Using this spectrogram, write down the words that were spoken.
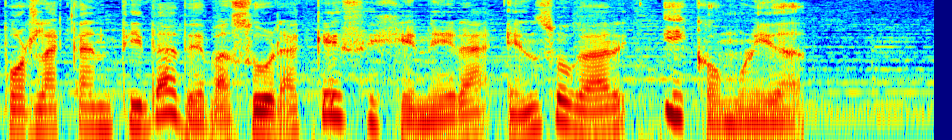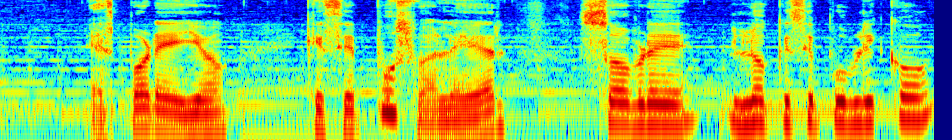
por la cantidad de basura que se genera en su hogar y comunidad. Es por ello que se puso a leer sobre lo que se publicó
